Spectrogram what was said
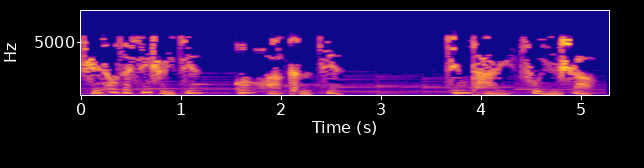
石头在溪水间光滑可见，青苔覆于上，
